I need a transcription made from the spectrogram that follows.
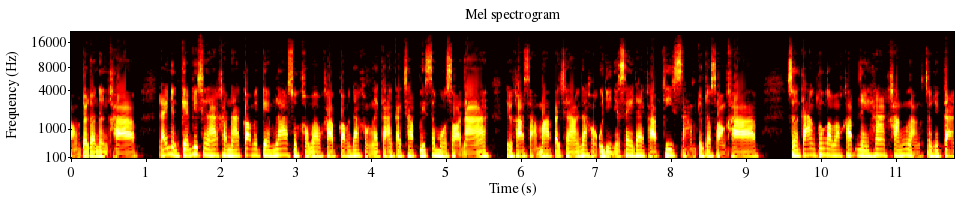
2จุดหนึ่งครับและอีกหนึ่งเกมที่ชนะครับนะก็เป็นเกมล่าสุดของเราครับก็เป็นด้านของรายการกระชับมิสโมสรนะที่เขาสามารถไปชนะทางด้านของอุดเนเซ่ได้ครับที่3จุด2ครับ ส่วนการลงทุนของเราครับใน 5 ครั้งหลังสุดด้วยกัน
